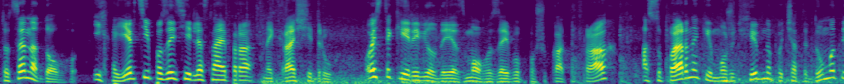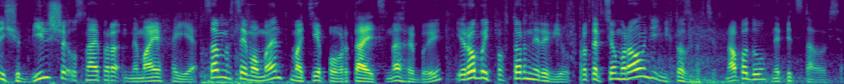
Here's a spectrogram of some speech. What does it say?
то це надовго. І хає в цій позиції для снайпера найкращий друг. Ось такий ревіл дає змогу зайву пошукати фраг, а суперники можуть хибно почати думати, що більше у снайпера немає хає. Саме в цей момент Матє повертається на гриби і робить повторний ревіл. Проте в цьому раунді ніхто з гравців нападу не підставився.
